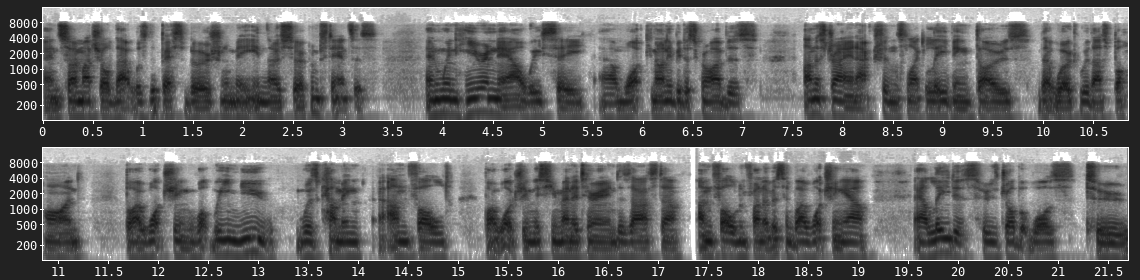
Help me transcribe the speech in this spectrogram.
And so much of that was the best version of me in those circumstances. And when here and now we see um, what can only be described as un Australian actions like leaving those that worked with us behind by watching what we knew was coming unfold by watching this humanitarian disaster unfold in front of us and by watching our our leaders whose job it was to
